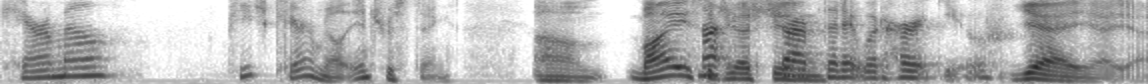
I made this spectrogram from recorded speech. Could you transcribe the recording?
caramel. Peach caramel, interesting. Um my Not suggestion sharp that it would hurt you. Yeah, yeah, yeah.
